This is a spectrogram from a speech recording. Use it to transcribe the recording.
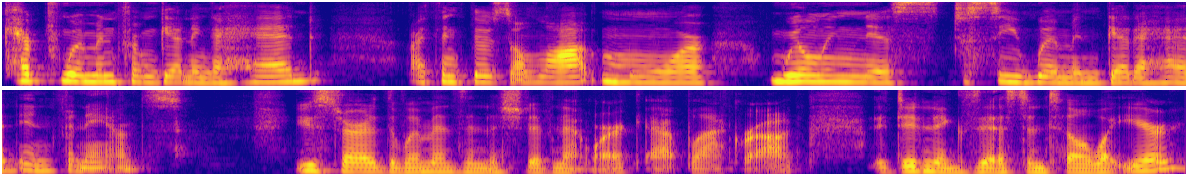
kept women from getting ahead. I think there's a lot more willingness to see women get ahead in finance. You started the Women's Initiative Network at BlackRock. It didn't exist until what year?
